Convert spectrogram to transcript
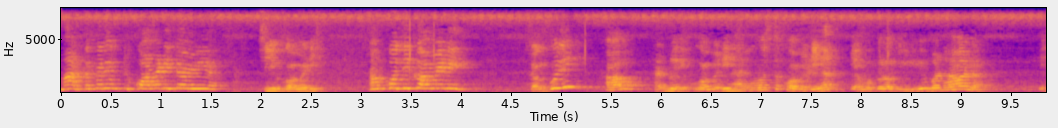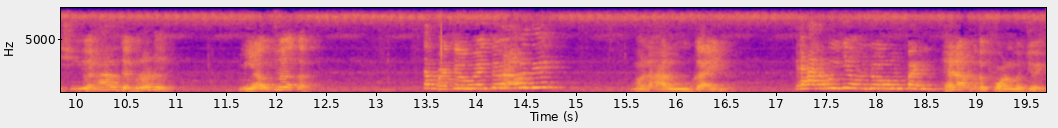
માર તો પેલી કોમેડી જોવી ચી કોમેડી? અંકુજી કોમેડી. શંકુજી? હાડું એ કોમેડી હારી મસ્ત કોમેડી હા. એમાં પેલો વીડિયો બનાવે ને એ સિયો હારો જબરો ડોય મી આવું છું એક તમારે હોય તો આવો દે. મને હારું ગાયું. એ હાર હું જાઉં જોવું પછી. હે ને આપણે તો ફોનમાં જોઈ.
